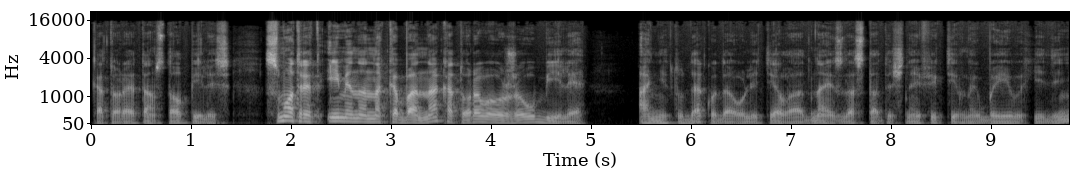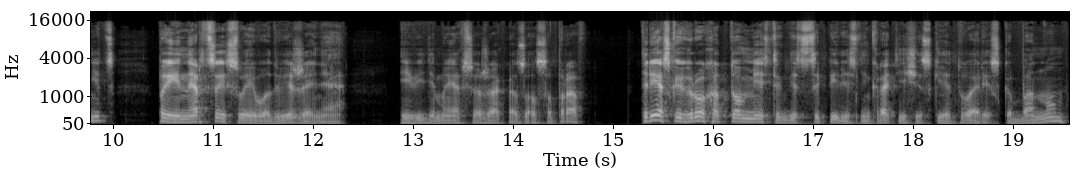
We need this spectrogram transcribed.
которые там столпились, смотрят именно на кабана, которого уже убили, а не туда, куда улетела одна из достаточно эффективных боевых единиц по инерции своего движения. И, видимо, я все же оказался прав. Треск и грохот в том месте, где сцепились некротические твари с кабаном,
